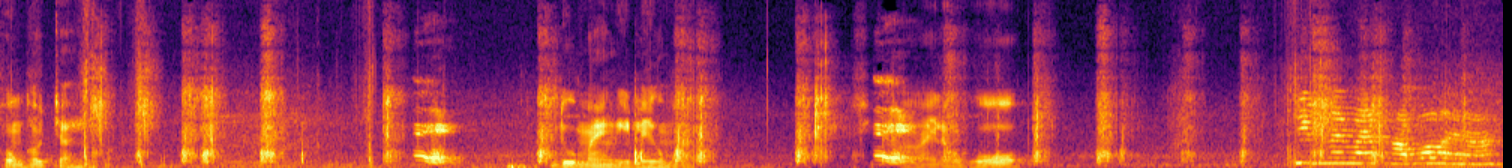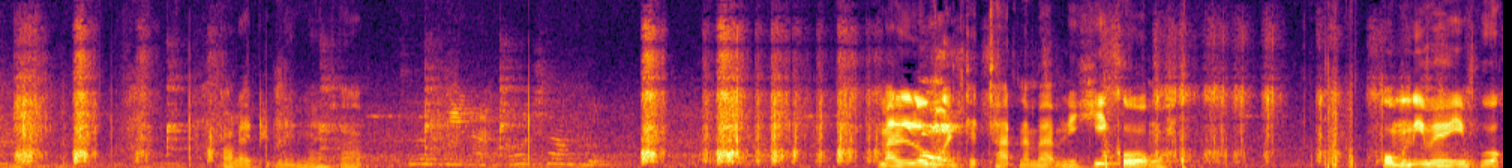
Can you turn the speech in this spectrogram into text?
คงเข้าใจ ดูแม่งดีเร็วมากชิบหายแล้วโหพิมพ์ในไมค์ครับว่าอะไรนะอะไรพิมพ์ในไมค์ครับสกินอะเออช่างเถอะมันลุมเหมือนชัดๆนะแบบนี้ขี้โกงว่ะผมนี่ไม่มีพวก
